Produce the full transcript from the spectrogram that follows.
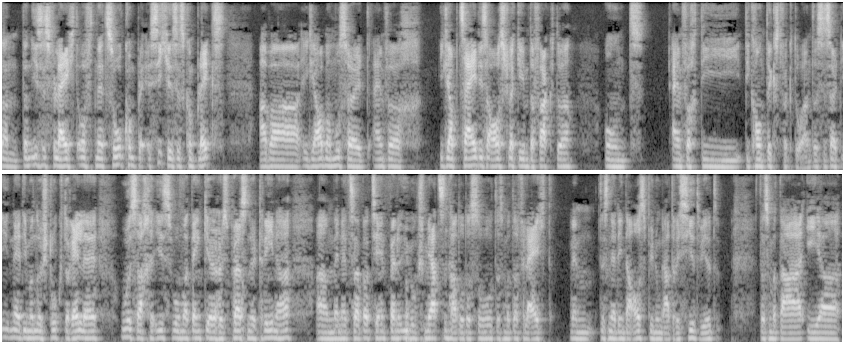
dann, dann ist es vielleicht oft nicht so komplex. Sicher ist es komplex, aber ich glaube, man muss halt einfach, ich glaube, Zeit ist ein ausschlaggebender Faktor und einfach die, die Kontextfaktoren, dass es halt nicht immer nur strukturelle Ursache ist, wo man denke, als Personal Trainer, ähm, wenn jetzt ein Patient bei einer Übung Schmerzen hat oder so, dass man da vielleicht, wenn das nicht in der Ausbildung adressiert wird, dass man da eher,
